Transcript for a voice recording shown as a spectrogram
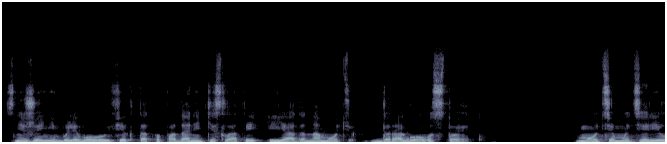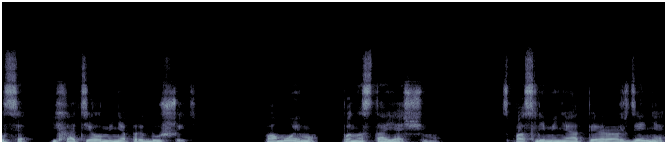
Снижение болевого эффекта от попадания кислоты и яда на Мотю дорогого стоит. Мотя матерился и хотел меня придушить. По-моему, по-настоящему. Спасли меня от перерождения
